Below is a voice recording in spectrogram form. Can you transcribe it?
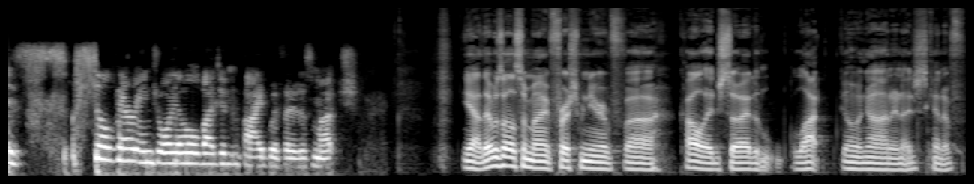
It's still very enjoyable, but I didn't vibe with it as much. Yeah, that was also my freshman year of uh, college, so I had a lot going on, and I just kind of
